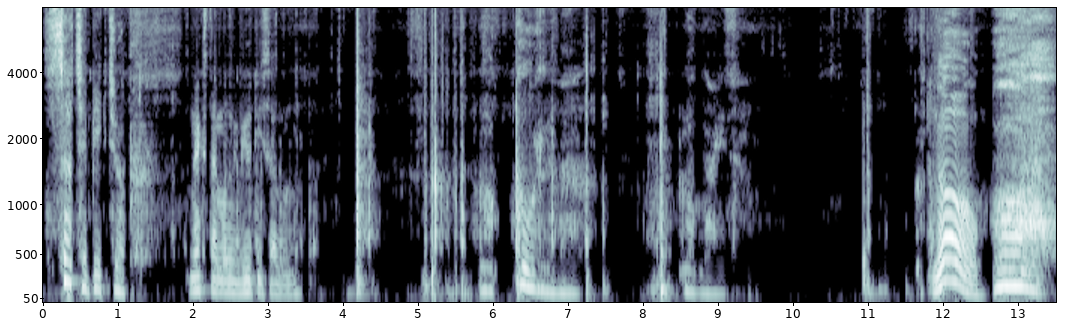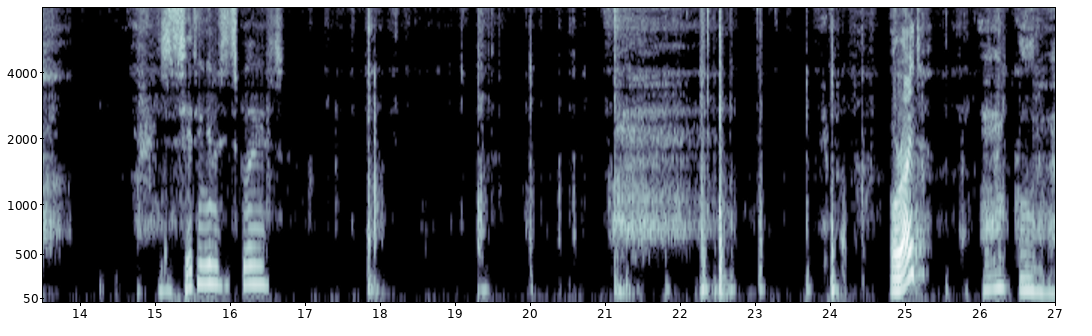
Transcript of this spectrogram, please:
Such a big job. Next time on the beauty salon. No kurwa. Not nice. No! Oh. Is it sitting in its place? All right. Oh, kurwa.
